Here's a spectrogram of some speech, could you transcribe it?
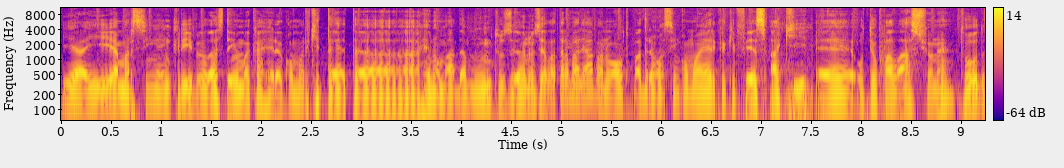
E aí a Marcinha é incrível, ela tem uma carreira como arquiteta renomada há muitos anos, e ela trabalhava no alto padrão, assim como a Erika que fez aqui é, o teu palácio, né? Todo.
